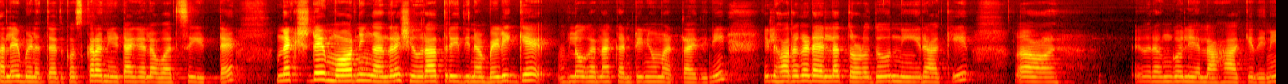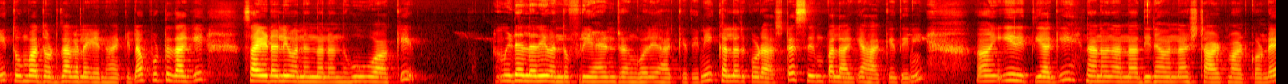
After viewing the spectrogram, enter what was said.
ಕಲೆ ಬೀಳುತ್ತೆ, ಅದಕ್ಕೋಸ್ಕರ ನೀಟಾಗಿ ಎಲ್ಲ ಒರೆಸಿ ಇಟ್ಟೆ. ನೆಕ್ಸ್ಟ್ ಡೇ ಮಾರ್ನಿಂಗ್ ಅಂದರೆ ಶಿವರಾತ್ರಿ ದಿನ ಬೆಳಿಗ್ಗೆ ವ್ಲೋಗನ್ನು ಕಂಟಿನ್ಯೂ ಮಾಡ್ತಾ ಇದ್ದೀನಿ. ಇಲ್ಲಿ ಹೊರಗಡೆ ಎಲ್ಲ ತೊಳೆದು ನೀರು ಹಾಕಿ ರಂಗೋಲಿ ಎಲ್ಲ ಹಾಕಿದ್ದೀನಿ. ತುಂಬ ದೊಡ್ಡದಾಗೆಲ್ಲ ಏನು ಹಾಕಿಲ್ಲ. ಪುಟ್ಟದಾಗಿ ಸೈಡಲ್ಲಿ ಒಂದೊಂದು ಒಂದೊಂದು ಹೂವು ಹಾಕಿ, ಮಿಡಲಲ್ಲಿ ಒಂದು ಫ್ರೀ ಹ್ಯಾಂಡ್ ರಂಗೋಲಿ ಹಾಕಿದ್ದೀನಿ. ಕಲರ್ ಕೂಡ ಅಷ್ಟೇ ಸಿಂಪಲ್ಲಾಗಿ ಹಾಕಿದ್ದೀನಿ. ಈ ರೀತಿಯಾಗಿ ನಾನು ನನ್ನ ದಿನವನ್ನು ಸ್ಟಾರ್ಟ್ ಮಾಡಿಕೊಂಡೆ.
